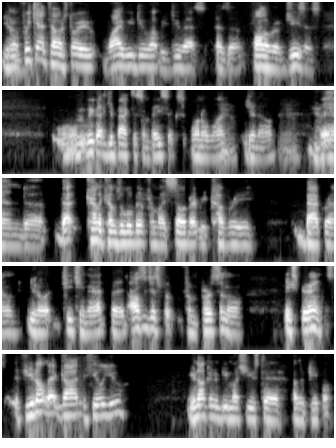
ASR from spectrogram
You know, if we can't tell our story, why we do what we do as as a follower of Jesus, we, we got to get back to some basics 101 yeah. you know yeah. Yeah. and uh, that kind of comes a little bit from my celebrate recovery background you know teaching that but also just from, from personal experience if you don't let god heal you you're not going to be much use to other people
